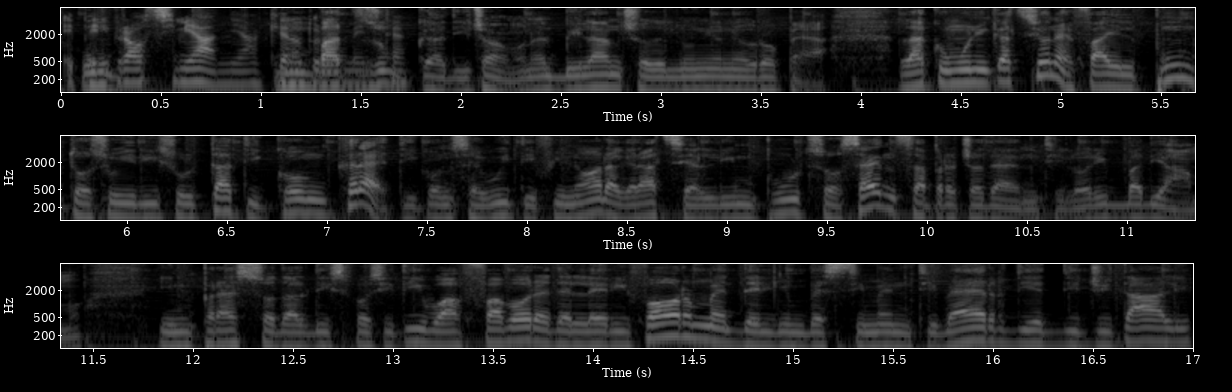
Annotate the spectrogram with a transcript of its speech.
e per Un- i prossimi anni anche un naturalmente. bazooka, diciamo, nel bilancio dell'Unione Europea. La comunicazione fa il punto sui risultati concreti conseguiti finora grazie all'impulso senza precedenti, lo ribadiamo, impresso dal dispositivo a favore delle riforme e degli investimenti verdi e digitali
